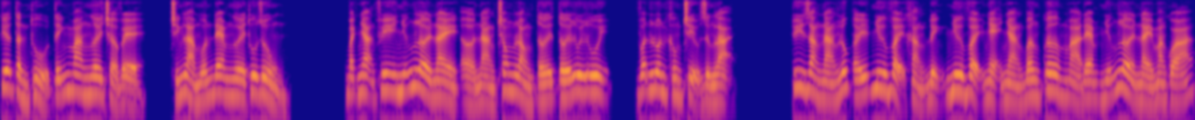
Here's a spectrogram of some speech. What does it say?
kia tần thủ tĩnh mang ngươi trở về, chính là muốn đem ngươi thu dùng. Bạch nhạn phi những lời này ở nàng trong lòng tới tới lui lui, vẫn luôn không chịu dừng lại. Tuy rằng nàng lúc ấy như vậy khẳng định như vậy nhẹ nhàng bâng cơ mà đem những lời này mang quá,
